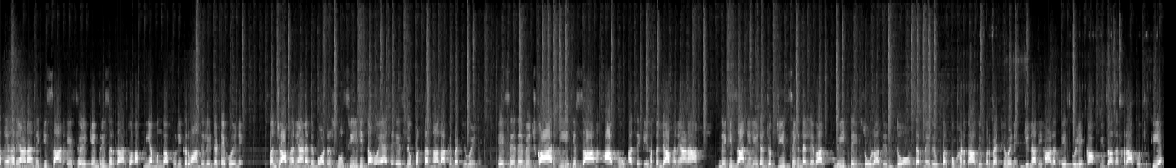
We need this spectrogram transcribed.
ਅਤੇ ਹਰਿਆਣਾ ਦੇ ਕਿਸਾਨ ਇਸ ਵੇਲੇ ਕੇਂਦਰੀ ਸਰਕਾਰ ਤੋਂ ਆਪਣੀਆਂ ਮੰਗਾਂ ਪੂਰੀ ਕਰਵਾਉਣ ਦੇ ਲਈ ਡਟੇ ਹੋਏ ਨੇ। ਪੰਜਾਬ ਹਰਿਆਣਾ ਦੇ ਬਾਰਡਰਸ ਨੂੰ ਸੀਲ ਕੀਤਾ ਹੋਇਆ ਹੈ ਤੇ ਇਸ ਦੇ ਉੱਪਰ ਧਰਨਾ ਲਾ ਕੇ ਬੈਠੇ ਹੋਏ ਨੇ। ਇਸੇ ਦੇ ਵਿਚਕਾਰ ਹੀ ਕਿਸਾਨ ਆਗੂ ਅਤੇ ਕਿ ਪੰਜਾਬ ਹਰਿਆਣਾ ਦੇ ਕਿਸਾਨੀ ਲੀਡਰ ਜਗਜੀਤ ਸਿੰਘ ਡੱਲੇਵਾਲ ਬੀਤੇ 16 ਦਿਨ ਤੋਂ ਧਰਨੇ ਦੇ ਉੱਪਰ ਭੁੱਖ ਹੜਤਾਲ ਦੇ ਉੱਪਰ ਬੈਠੇ ਹੋਏ ਨੇ, ਜਿਨ੍ਹਾਂ ਦੀ ਹਾਲਤ ਇਸ ਵੇਲੇ ਕਾਫੀ ਜ਼ਿਆਦਾ ਖਰਾਬ ਹੋ ਚੁੱਕੀ ਹੈ।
